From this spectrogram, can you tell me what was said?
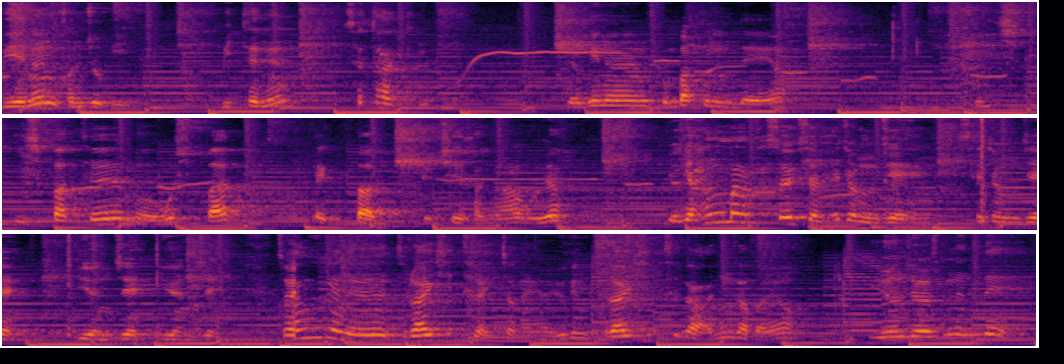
위에는 건조기 밑에는 세탁기 여기는 돈 바꾸는 데예요 20, 20바트, 뭐 50바, 100바 교체 가능하고요. 여기 항만 다 써있어요. 세정제, 세정제, 유연제, 유연제. 한국에는 드라이 시트가 있잖아요. 여기는 드라이 시트가 아닌가 봐요. 유연제를 샀는데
